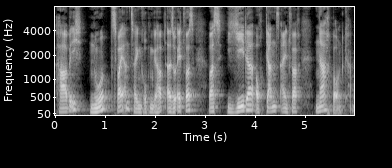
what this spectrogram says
habe ich nur zwei Anzeigengruppen gehabt, also etwas, was jeder auch ganz einfach nachbauen kann.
